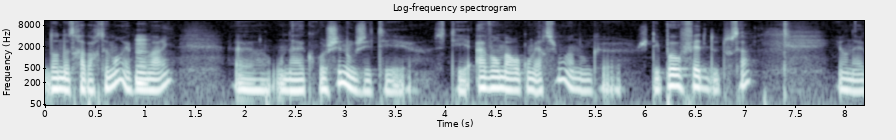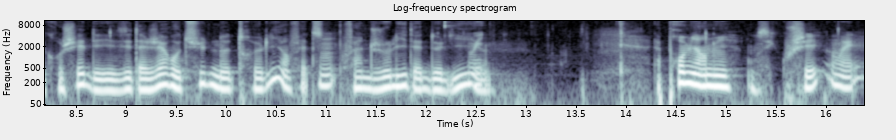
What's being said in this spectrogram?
dans notre appartement avec mon Mm. mari, on a accroché donc j'étais c'était avant ma reconversion hein, donc euh, j'étais pas au fait de tout ça et on a accroché des étagères au-dessus de notre lit en fait Mm. pour faire une jolie tête de lit. Oui. euh. La première nuit, on s'est couché Ouais.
